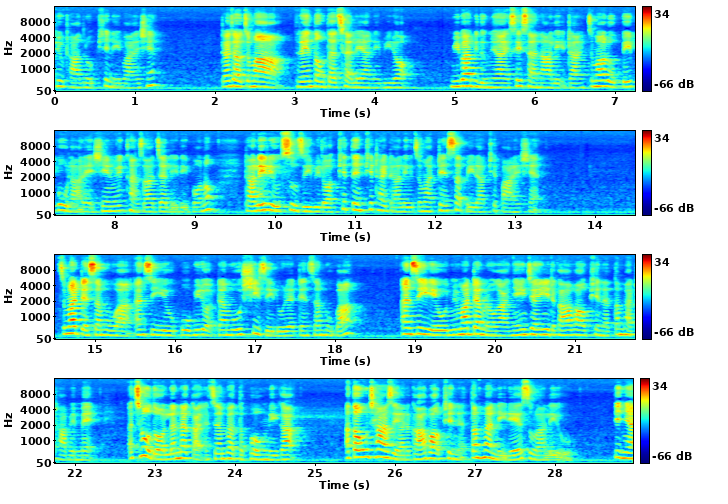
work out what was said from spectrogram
ပြုတ်ထားသလိုဖြစ်နေပါတယ်ရှင်။ဒါကြောင့်ကျမသတင်းသုံးသက်ချက်လေးရနေပြီးတော့ မိဘပြည်သူများရဲ့စိတ်ဆန္ဒလေးအတိုင်းကျမတို့ပေးပို့လာတဲ့ရှင်ရွေးခံစားချက်လေးတွေပေါ့နော်။ဒါလေးတွေကိုစုစည်းပြီးတော့ဖြစ်တင်ဖြစ်ထိုက်တာလေးကိုကျမတင်ဆက်ပေးတာဖြစ်ပါတယ်ရှင်။ကျမတင်ဆက်မှုက NCA ကိုပို့ပြီးတော့တန်ဖိုးရှိစေလိုတဲ့တင်ဆက်မှုပါ။ NCA ကိုမြန်မာတပ်မတော်ကငြိမ်းချမ်းရေးတကားပေါက်ဖြစ်နေသတ်မှတ်ထားပေမဲ့အချို့သောလက်နက်ကိုင်အကြမ်းဖက်သဘုံတွေကအတုံးချစရာတကားပေါက်ဖြစ်နေသတ်မှတ်နေတယ်ဆိုတာလေးကိုပညာ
